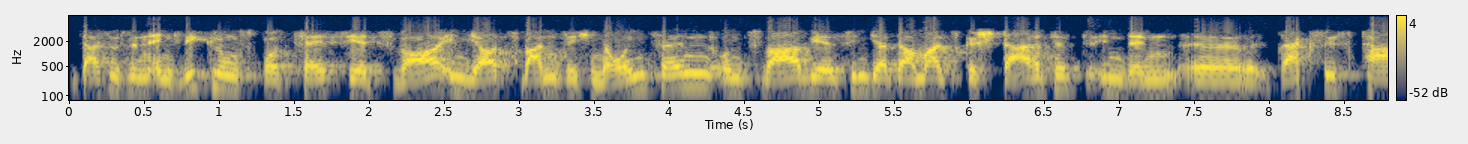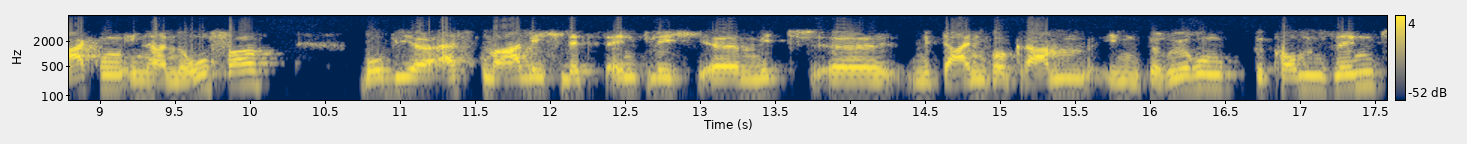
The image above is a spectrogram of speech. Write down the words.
dass es ein Entwicklungsprozess jetzt war im Jahr 2019. Und zwar, wir sind ja damals gestartet in den äh, Praxistagen in Hannover, wo wir erstmalig letztendlich äh, mit, äh, mit deinem Programm in Berührung gekommen sind.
